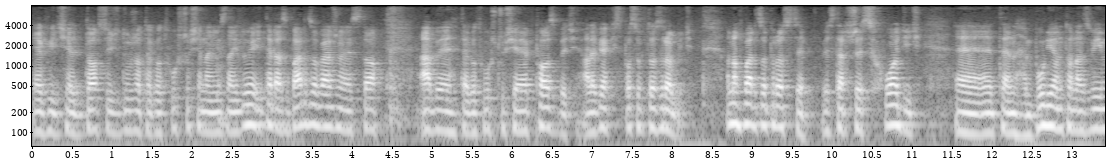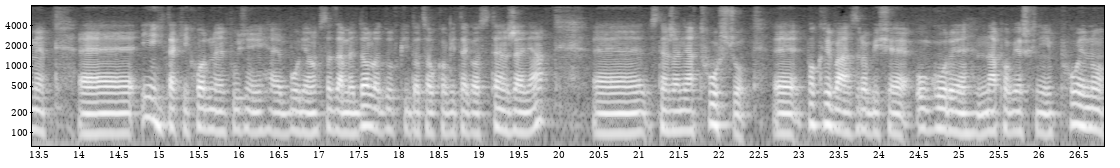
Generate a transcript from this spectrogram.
Jak widzicie, dosyć dużo tego tłuszczu się na nim znajduje. I teraz bardzo ważne jest to, aby tego tłuszczu się pozbyć. Ale w jaki sposób to zrobić? Ano bardzo prosty. Wystarczy schłodzić ten bulion, to nazwijmy, e, i taki chłodny później e, bulion wsadzamy do lodówki do całkowitego stężenia e, stężenia tłuszczu. E, Pokrywa zrobi się u góry na powierzchni płynu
